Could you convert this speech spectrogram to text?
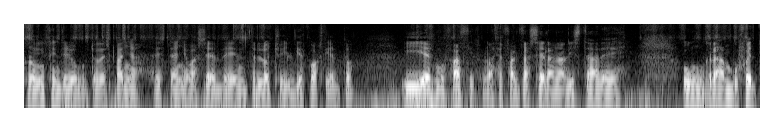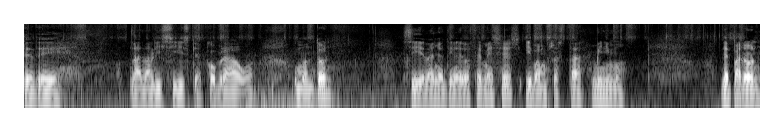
Producto Interior Bruto de España este año va a ser de entre el 8 y el 10%, y es muy fácil, no hace falta ser analista de un gran bufete de análisis que cobra un, montón. Si el año tiene 12 meses y vamos a estar mínimo de parón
